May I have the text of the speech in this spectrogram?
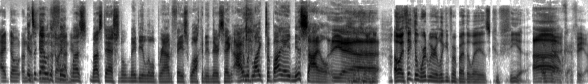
I, I don't understand It's a guy with a what's going on fake mus- mustache and maybe a little brown face walking in there saying, I would like to buy a missile. Yeah. oh, I think the word we were looking for, by the way, is kufia, Ah, okay. okay. Sophia.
